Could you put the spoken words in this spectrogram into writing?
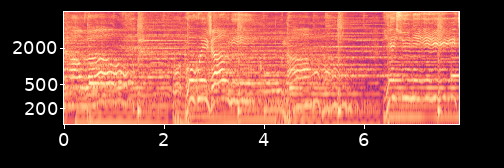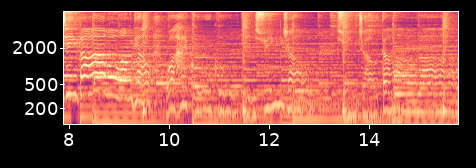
到老，我不会让你苦恼。也许你已经把我忘掉，我还苦苦地寻找，寻找到老。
